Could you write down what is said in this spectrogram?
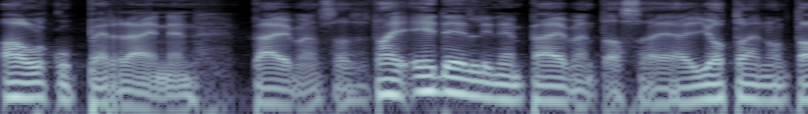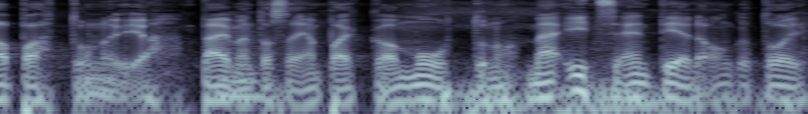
alkuperäinen päivän tasa, tai edellinen päivän tasa ja jotain on tapahtunut ja päivän tasajan paikka on muuttunut. Mä itse en tiedä, onko toi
